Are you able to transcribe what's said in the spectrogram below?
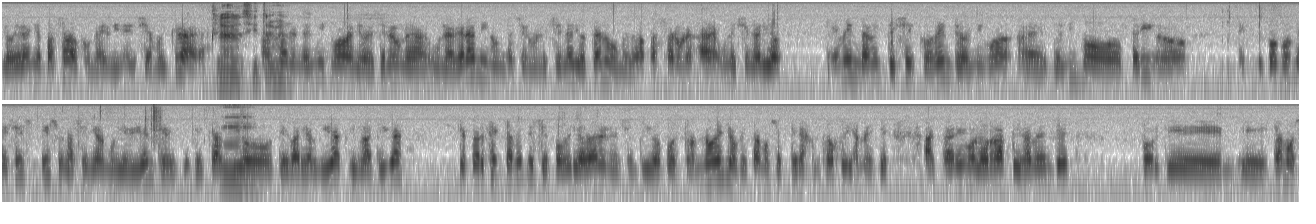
lo del año pasado fue una evidencia muy clara. Claro, sí, pasar en el mismo año de tener una, una gran inundación, un escenario tan húmedo, a pasar a un escenario tremendamente seco dentro del mismo eh, del mismo periodo, en pocos meses, es una señal muy evidente de, cambio mm. de variabilidad climática que perfectamente se podría dar en el sentido opuesto. No es lo que estamos esperando, obviamente, aclarémoslo rápidamente, porque eh, estamos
